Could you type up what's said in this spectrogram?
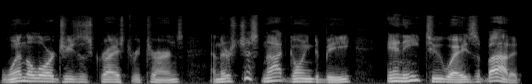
when the Lord Jesus Christ returns, and there's just not going to be any two ways about it.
